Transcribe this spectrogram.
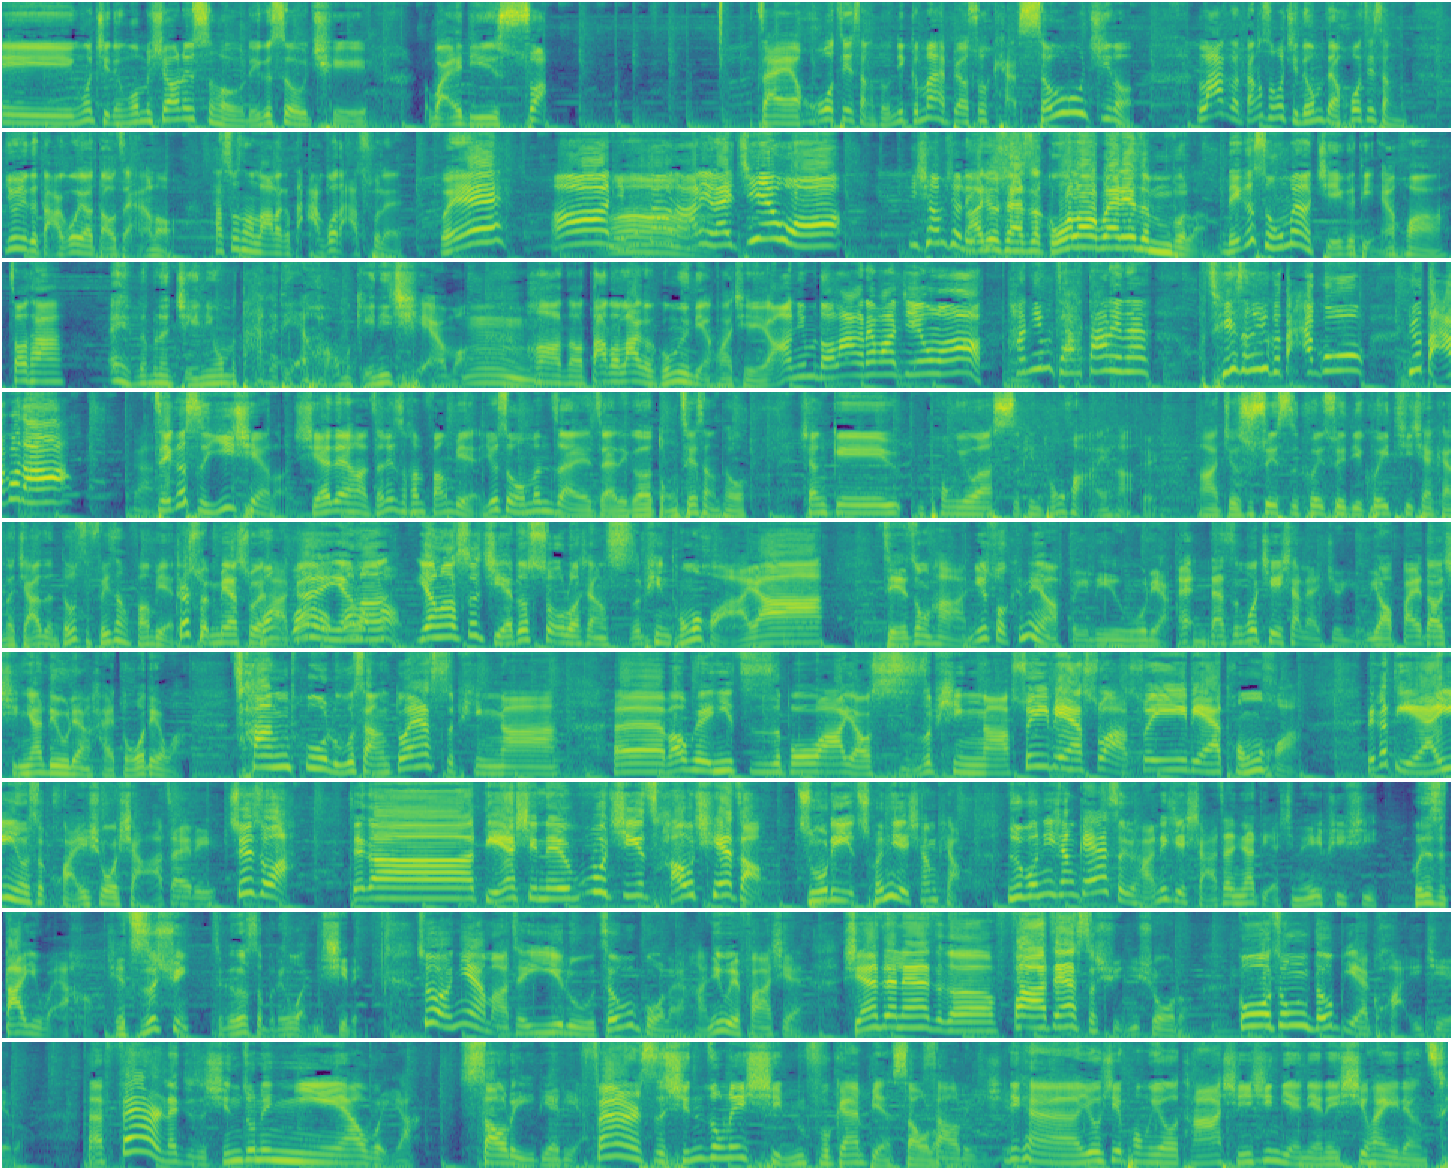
我记得我们小的时候，那个时候去外地耍，在火车上头，你根本还不要说看手机了。哪个当时我记得我们在火车上有一个大哥要到站了，他手上拿了个大哥大出来，喂啊，你们到哪里来接我？你晓不晓得？那就算是哥老倌的人物了。那个时候我们要接个电话找他，哎，能不能接你？我们打个电话，我们给你钱嘛。嗯好，然后打到哪个公用电话去啊？你们到哪个地方接我嘛？啊，你们咋打的呢？车上有个大哥，有大哥大。啊。这个是以前了，现在哈真的是很方便。有时候我们在在那个动车上头，想给朋友啊视频通话一下，对。啊，就是随时可以随地可以提前看到家人，都是非常方便。的这。顺便说一下，网刚才杨老杨老师既然都说了，像视频通话呀这种哈，你说肯定要费流量，哎，但是我接下来就又要摆到起，人家流量还多的哇，长途路上短视频啊，呃，包括你直播啊，要视频啊，随便耍，随便通话。这个电影又是快学下载的，所以说啊，这个电信的五 G 超千兆助力春节抢票。如果你想感受一下，你去下载人家电信的 APP，或者是打一万号去咨询，这个都是没得问题的。所以说，你看嘛，这一路走过来哈，你会发现现在呢，这个发展是迅速了，各种都变快捷了，但反而呢，就是心中的年味啊少了一点点，反而是心中的幸福感变少了，少了一些。你看，有些朋友他心心念念的喜欢一辆车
